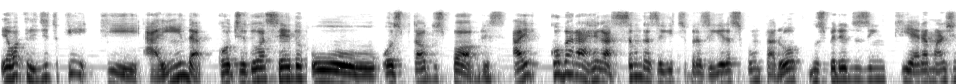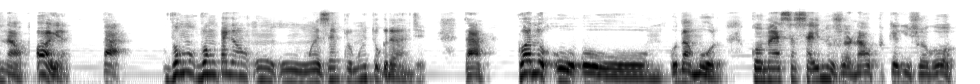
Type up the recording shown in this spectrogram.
eu acredito que, que ainda continua sendo o Hospital dos Pobres. Aí, como era a relação das elites brasileiras com o tarô nos períodos em que era marginal? Olha, tá, Vamos, vamos, pegar um, um, exemplo muito grande, tá? Quando o, o, o começa a sair no jornal porque ele jogou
